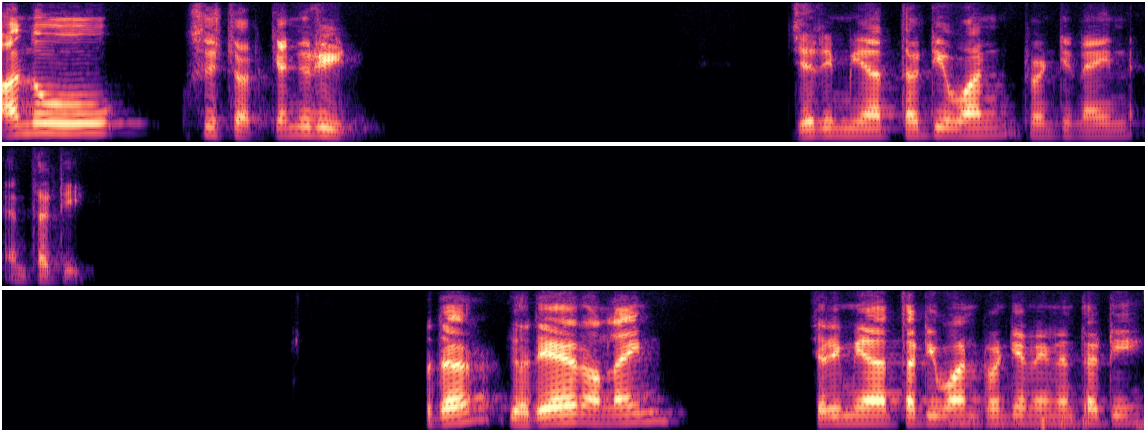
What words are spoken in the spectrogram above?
Anu, sister, can you read? Jeremiah 31, 29 and 30. Brother, you're there online? Jeremiah 31, 29 and 30.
